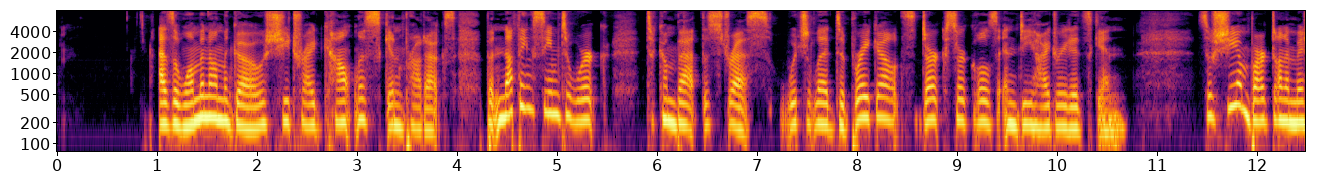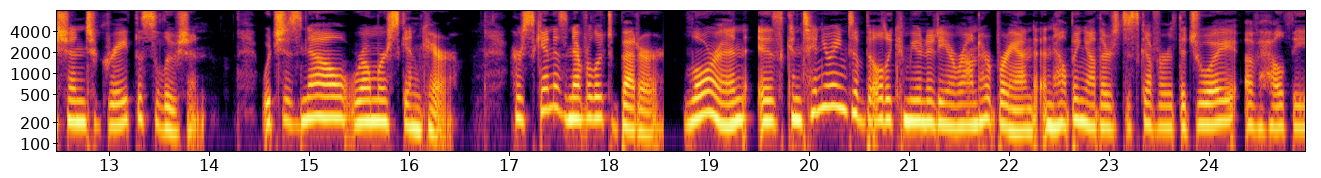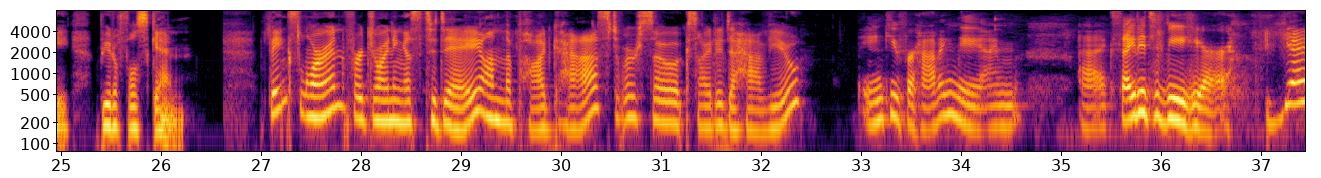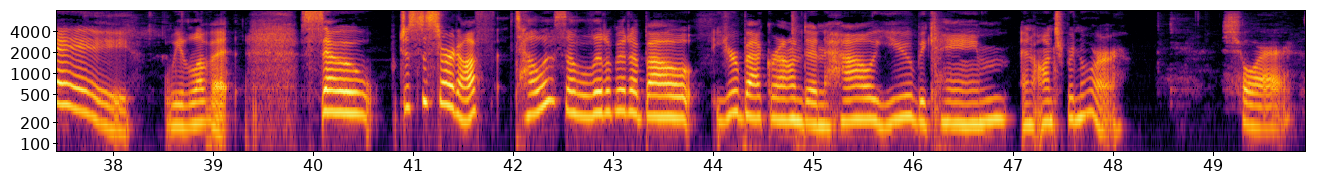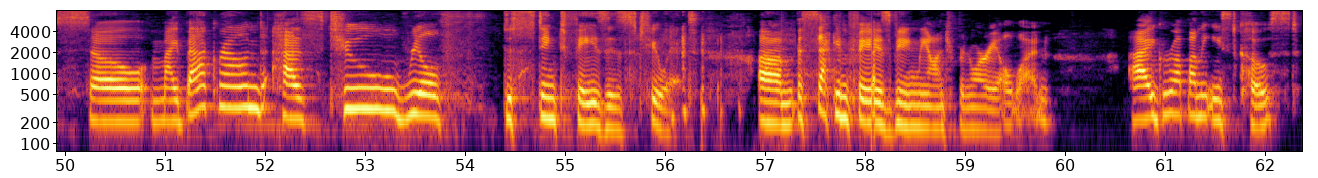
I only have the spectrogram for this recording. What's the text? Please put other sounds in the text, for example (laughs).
As a woman on the go, she tried countless skin products, but nothing seemed to work to combat the stress, which led to breakouts, dark circles, and dehydrated skin. So she embarked on a mission to create the solution, which is now Romer Skincare. Her skin has never looked better, Lauren is continuing to build a community around her brand and helping others discover the joy of healthy, beautiful skin. Thanks, Lauren, for joining us today on the podcast. We're so excited to have you. Thank you for having me. I'm uh, excited to be here. Yay! We love it. So, just to start off, tell us a little bit about your background and how you became an entrepreneur. Sure. So, my background has two real f- distinct phases to it. (laughs) um, the second phase being the entrepreneurial one. I grew up on the East Coast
